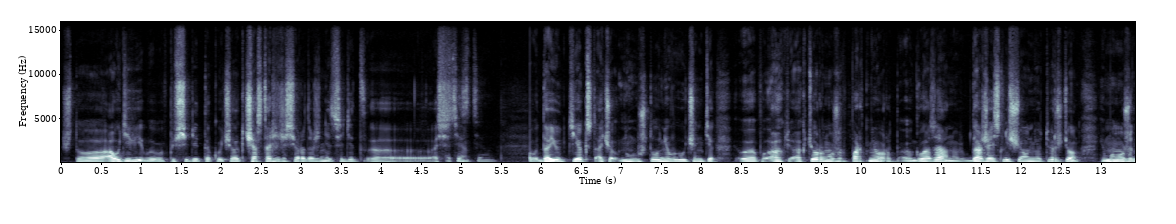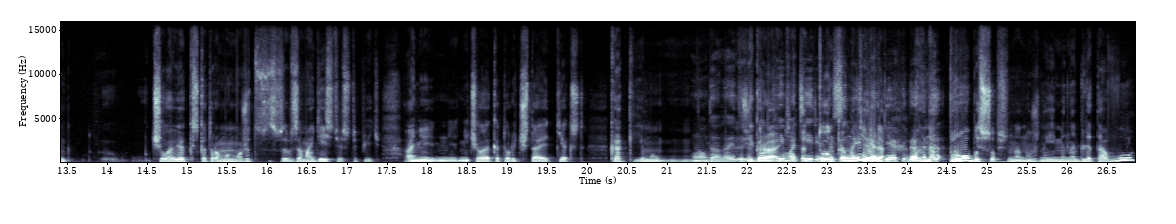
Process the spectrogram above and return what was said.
что аудиви сидит такой человек, часто режиссера даже нет, сидит э, ассистент. ассистент дают текст, а чё, ну что не выучен текст, э, актеру нужен партнер, э, глаза, ну, даже если еще он не утвержден, ему нужен э, человек, с которым он может в взаимодействие вступить, а не, не человек, который читает текст, как ему ну, да, да, это же играть. Тонкие материи, это тонкая это материя. Да. Да. Пробы, собственно, нужны именно для того,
